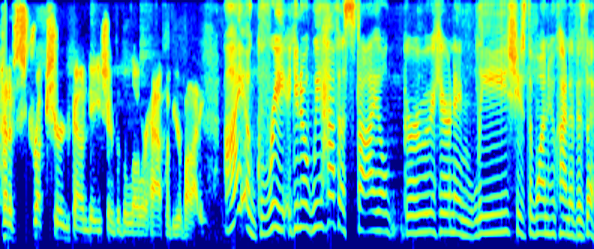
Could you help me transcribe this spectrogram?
kind of structured foundation for the lower half of your body. I agree. You know, we have a style guru here named Lee. She's the one who kind of is the,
